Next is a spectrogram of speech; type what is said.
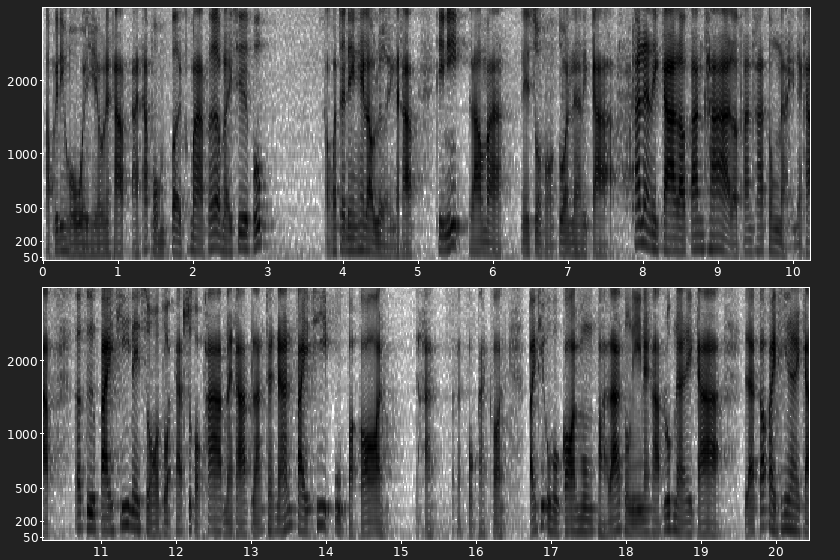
เอาไปที่หัวเว่ยเฮลนะครับถ้าผมเปิดขึ้นมาเพิ่มรายชื่อปุ๊บเขาก็จะเด้งให้เราเลยนะครับ ทีนี้เรามาในส่วนของตัวนาฬิกา ถ้านาฬิกาเราตั้งค่าเราตั้งค่าตรงไหนนะครับ ก็คือไปที่ในส่วนของตัวแอปสุขภาพนะครับ หลังจากนั้นไปที่อุปกรณ์ โฟกัสก่อน ไปที่อุปกรณ์มุมขวาล่างตรงนี้นะครับ รูปนาฬิกา แล้วก็ไปที่นาฬิกา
